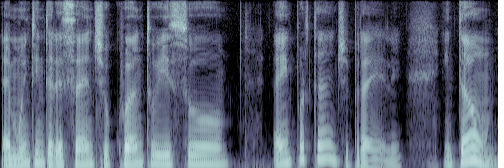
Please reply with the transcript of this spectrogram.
É muito interessante o quanto isso é importante para ele. Então,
